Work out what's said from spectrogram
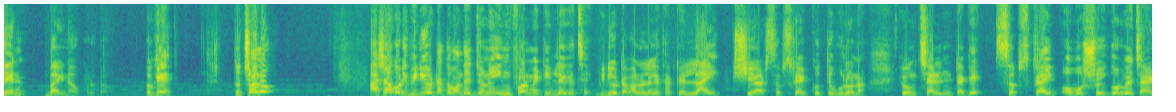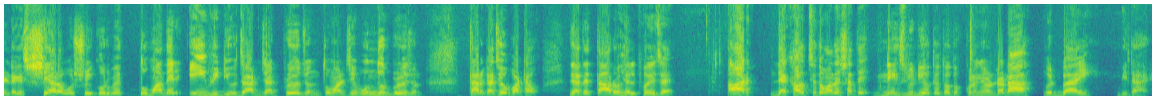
দেন বাই নাও করে দাও। ওকে তো চলো, আশা করি ভিডিওটা তোমাদের জন্য ইনফরমেটিভ লেগেছে। ভিডিওটা ভালো লেগে থাকলে লাইক শেয়ার সাবস্ক্রাইব করতে ভুলো না। এবং চ্যানেলটাকে সাবস্ক্রাইব অবশ্যই করবে চ্যানেলটাকে শেয়ার অবশ্যই করবে। তোমাদের এই ভিডিও যার যার প্রয়োজন, তোমার যে বন্ধুর প্রয়োজন, তার কাছেও পাঠাও, যাতে তারও হেল্প হয়ে যায়। আর দেখা হচ্ছে তোমাদের সাথে নেক্সট ভিডিওতে ততক্ষণের জন্য টাটা গুড বাই বিদায়।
